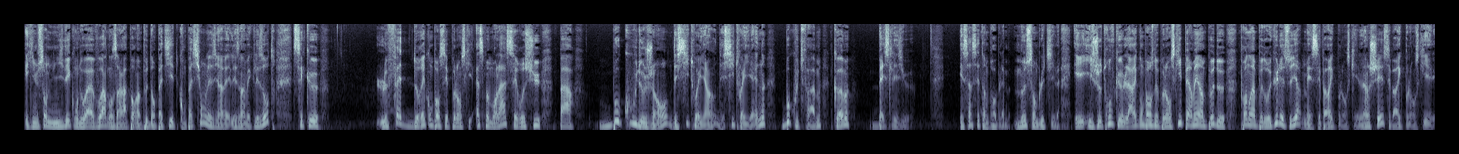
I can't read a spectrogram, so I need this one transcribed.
et qui me semble une idée qu'on doit avoir dans un rapport un peu d'empathie et de compassion les uns les, uns avec les autres, c'est que le fait de récompenser Polanski à ce moment-là, c'est reçu par beaucoup de gens, des citoyens, des citoyennes, beaucoup de femmes, comme baisse les yeux. Et ça, c'est un problème, me semble-t-il. Et je trouve que la récompense de Polanski permet un peu de prendre un peu de recul et de se dire, mais c'est pas vrai que Polanski est lynché, c'est pas vrai que Polanski est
